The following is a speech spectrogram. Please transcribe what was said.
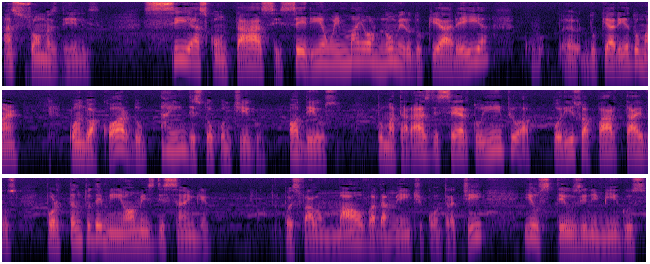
as somas deles. Se as contasse, seriam em maior número do que a areia eh, do que areia do mar. Quando acordo, ainda estou contigo. Ó Deus, tu matarás de certo ímpio, por isso apartai-vos, portanto, de mim, homens de sangue, pois falam malvadamente contra ti e os teus inimigos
